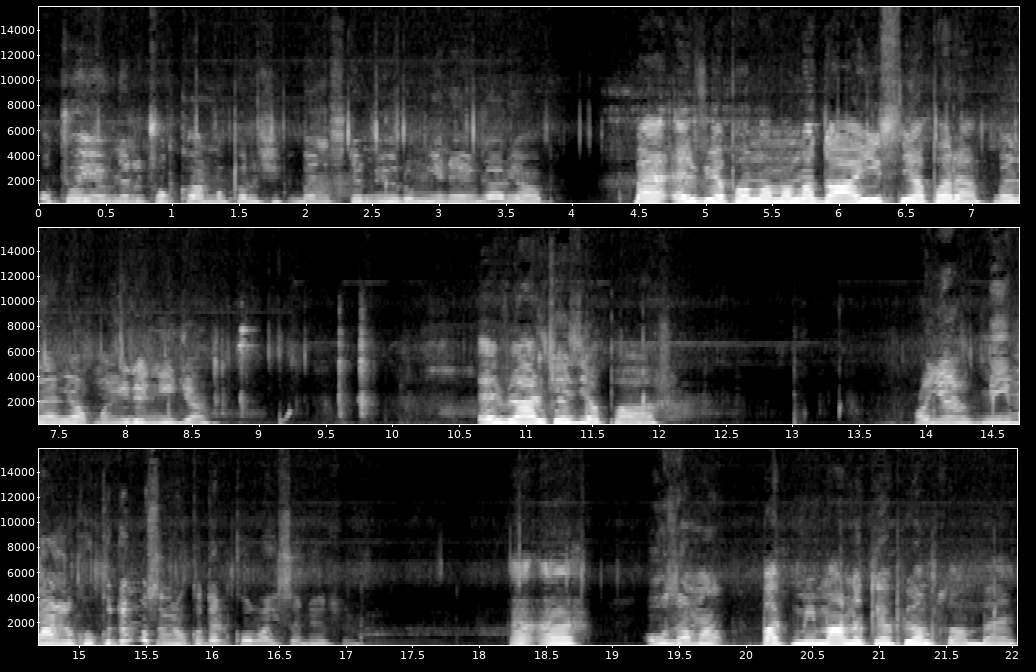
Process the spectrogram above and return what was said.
o köy evleri çok karma karışık. Ben istemiyorum. Yeni evler yap. Ben ev yapamam ama daha iyisini yaparım. Ben ev yapmayı deneyeceğim. Ev herkes yapar. Hayır mimarlık okudun mu sen o kadar kolay sanıyorsun? Aa, O zaman bak mimarlık yapıyorum şu an ben.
